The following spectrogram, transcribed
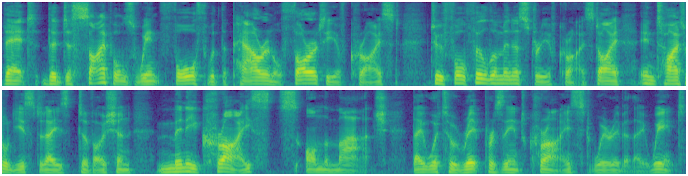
that the disciples went forth with the power and authority of Christ to fulfill the ministry of Christ. I entitled yesterday's devotion Many Christs on the March. They were to represent Christ wherever they went.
